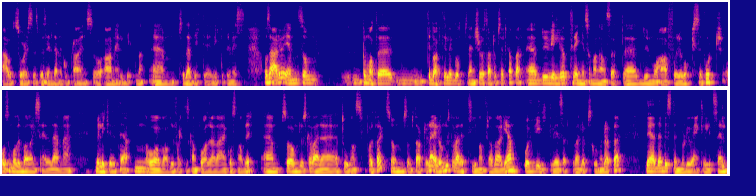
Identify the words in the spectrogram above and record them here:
outsource spesielt denne compliance og AML-biten. Um, så det er et viktig, viktig premiss. Og så er det jo en som på en måte tilbake til et godt venture- og startup-selskap. Eh, du vil jo trenge så mange ansatte eh, du må ha for å vokse fort. Og så må du balansere det med, med, likviditeten og hva du faktisk kan pådra deg kostnader. Um, så om du skal være et tomannsforetak som, som starter det, eller om du skal være et timann fra dag én og virkelig sette på deg løpsskoene og løpe, det, det, bestemmer du jo egentlig litt selv.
